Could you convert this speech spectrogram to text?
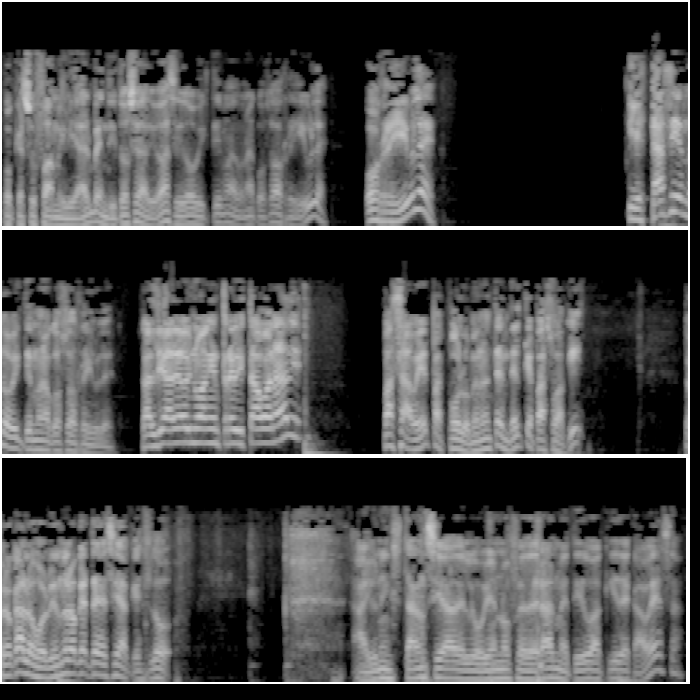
porque su familiar, bendito sea Dios, ha sido víctima de una cosa horrible. ¡Horrible! Y está siendo víctima de una cosa horrible. O sea, al día de hoy no han entrevistado a nadie para saber, para por lo menos entender qué pasó aquí. Pero Carlos, volviendo a lo que te decía, que es lo... Hay una instancia del gobierno federal metido aquí de cabeza,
